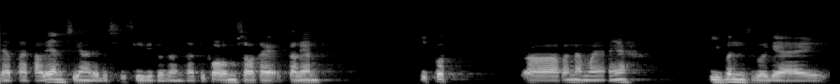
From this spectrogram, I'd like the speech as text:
data kalian sih yang ada di CV gitu kan. Tapi kalau misal kayak kalian ikut uh, apa namanya event sebagai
